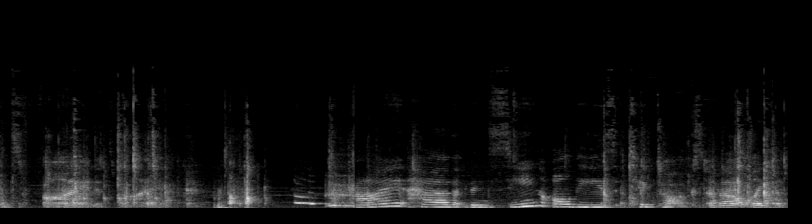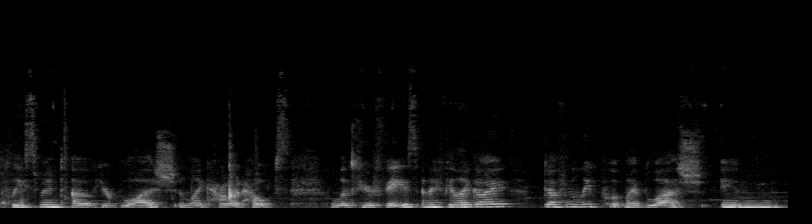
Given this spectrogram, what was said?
It's fine, it's fine. I have been seeing all these TikToks about like the placement of your blush and like how it helps lift your face and I feel like I definitely put my blush in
